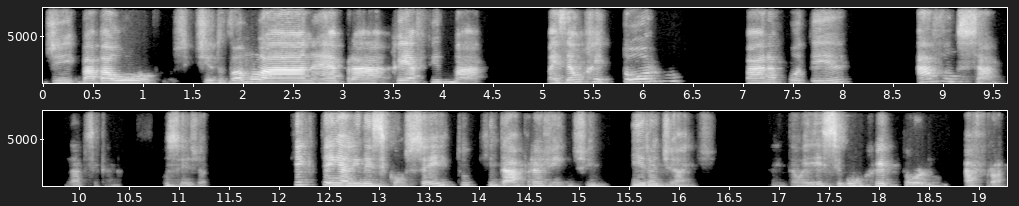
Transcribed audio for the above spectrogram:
de baba-ovo, no sentido, vamos lá, né, para reafirmar, mas é um retorno para poder avançar na psicanálise. Ou seja, o que, que tem ali nesse conceito que dá para a gente ir adiante? Então, é esse o retorno a Freud.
